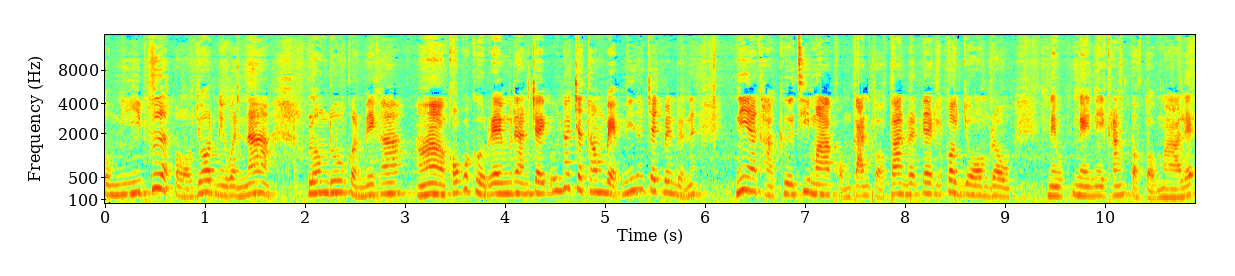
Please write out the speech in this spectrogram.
ตรงนี้เพื่อต่อยอดในวันหน้า ลองดูก่อนไหมคะอ่าเขาก็เกิดแรงบันดาลใจอุ้ยน่าจะทำแบบนี้น่าจะเป็นแบบนั้น เนี่ยค่ะคือที่มาของการต่อต้านแรกๆ แล้วก็ยอมเราในในในครั้งต่อๆมาและ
